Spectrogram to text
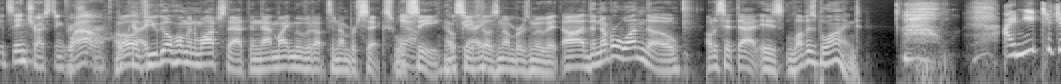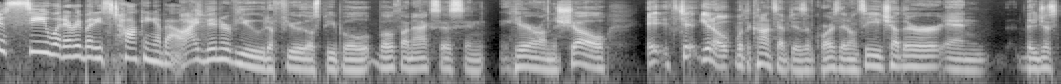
it's interesting for Wow. sure. Well, Okay. if you go home and watch that, then that might move it up to number six. We'll Yeah. see. We'll see if those numbers move it. Uh, the number one, though, I'll just hit that is Love Is Blind. I need to just see what everybody's talking about. I've interviewed a few of those people, both on Access and here on the show. It's just, you know what the concept is. Of course, they don't see each other, and they just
